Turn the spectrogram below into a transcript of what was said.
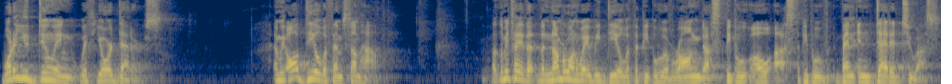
What are you doing with your debtors? And we all deal with them somehow. Uh, let me tell you that the number one way we deal with the people who have wronged us, the people who owe us, the people who've been indebted to us,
